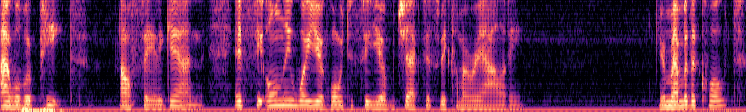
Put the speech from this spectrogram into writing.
I will repeat, I'll say it again. It's the only way you're going to see your objectives become a reality. You remember the quote?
